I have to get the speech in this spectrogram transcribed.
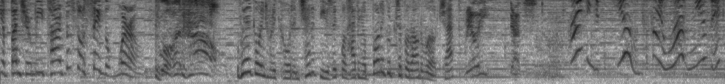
you bunch of retards. Let's go save the world. But how? We're going to record enchanted music while having a Bollywood trip around the world, chap. Really? That's stupid. I think it's cute. I love music.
